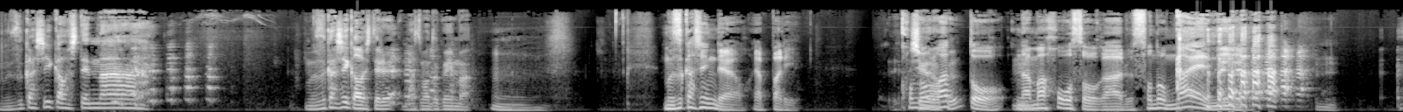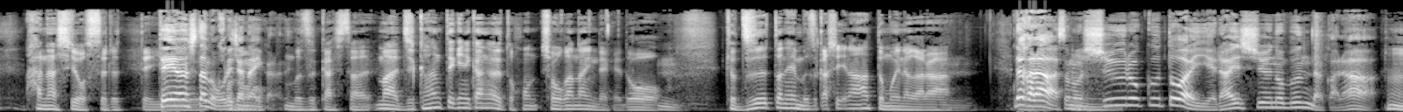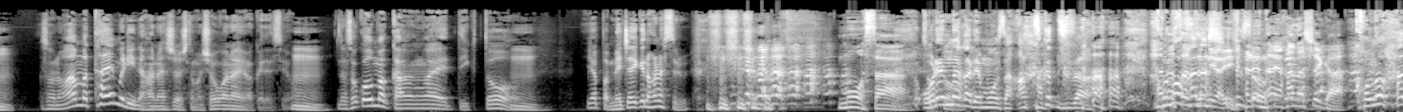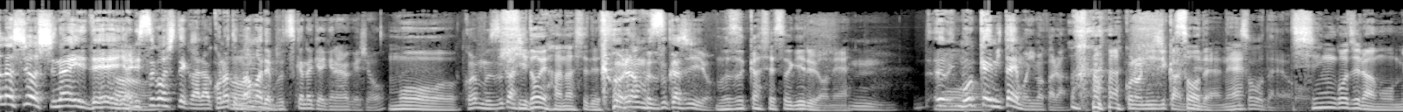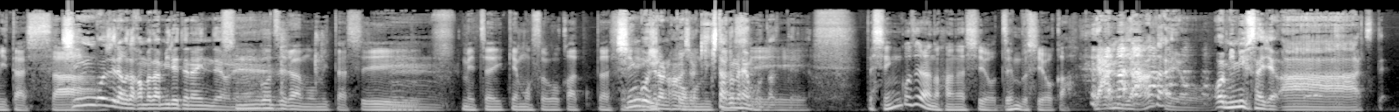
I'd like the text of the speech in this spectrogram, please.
難しい顔してんな難しい顔してる、松本くん今。うん。難しいんだよ、やっぱり。この後、生放送がある、その前に、話をするっていう。提案したの俺じゃないからね難しさ。まあ、時間的に考えるとほん、しょうがないんだけど、ん今日ずっとね、難しいなって思いながら、だから、その収録とはいえ来週の分だから、うん。そのあんまタイムリーな話をしてもしょうがないわけですよ。うん。らそこをうまく考えていくと、うん。やっぱめちゃイケの話する？もうさ、俺の中でもうさ、熱くてさ、こ の話はいられない話が、この話をしないでやり過ごしてから、この後生でぶつけなきゃいけないわけでしょ？もう、これ難しい。ひどい話ですよ。これは難しいよ。難しすぎるよね。うん。えもう一回見たいもん、今から。この2時間で。そうだよねそうだよ。シン・ゴジラも見たしさ。シン・ゴジラはだからまだ見れてないんだよね。シン・ゴジラも見たし、めちゃイケもすごかったし。シンゴジラの話は聞きたくないもんだってでシン・ゴジラの話を全部しようか。や、やだよ。おい、耳塞いじゃう。あー、つって。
